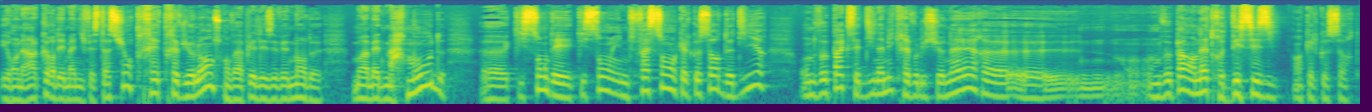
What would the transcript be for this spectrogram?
et on a encore des manifestations très très violentes, ce qu'on va appeler les événements de Mohamed Mahmoud, euh, qui sont des qui sont une façon en quelque sorte de dire on ne veut pas que cette dynamique révolutionnaire, euh, on ne veut pas en être dessaisi en quelque sorte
